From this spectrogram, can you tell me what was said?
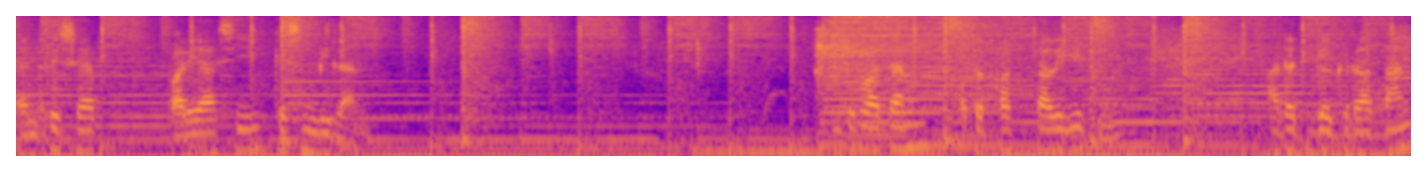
dan tricep variasi ke-9. Untuk latihan otot kaki kali ini ada tiga gerakan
